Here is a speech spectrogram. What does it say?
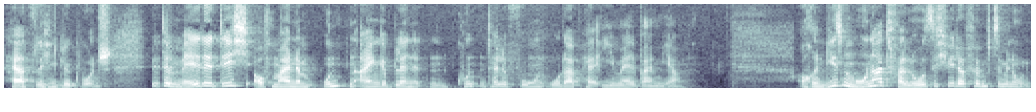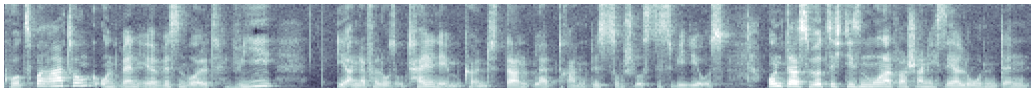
Herzlichen Glückwunsch. Bitte melde dich auf meinem unten eingeblendeten Kundentelefon oder per E-Mail bei mir. Auch in diesem Monat verlose ich wieder 15 Minuten Kurzberatung und wenn ihr wissen wollt, wie ihr an der Verlosung teilnehmen könnt, dann bleibt dran bis zum Schluss des Videos. Und das wird sich diesen Monat wahrscheinlich sehr lohnen, denn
